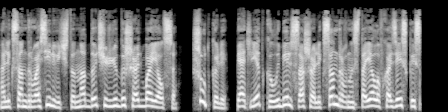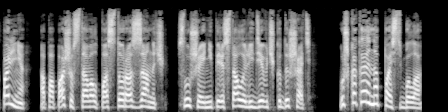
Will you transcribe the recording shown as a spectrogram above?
«Александр Васильевич-то над дочерью дышать боялся. Шутка ли? Пять лет колыбель Саши Александровны стояла в хозяйской спальне, а папаша вставал по сто раз за ночь, слушая, не перестала ли девочка дышать. Уж какая напасть была.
